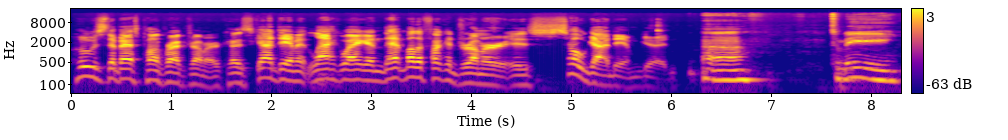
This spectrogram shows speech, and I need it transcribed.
who's the best punk rock drummer because goddamn it, Lagwagon, that motherfucking drummer is so goddamn good. Uh, to me,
